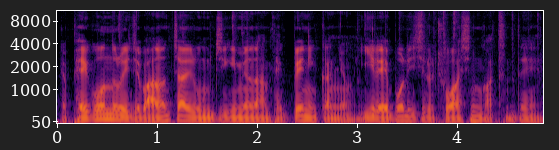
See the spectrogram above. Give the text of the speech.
그러니까 100원으로 이제 만 원짜리로 움직이면 한 100배니까요. 이 레버리지를 좋아하시는 것 같은데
